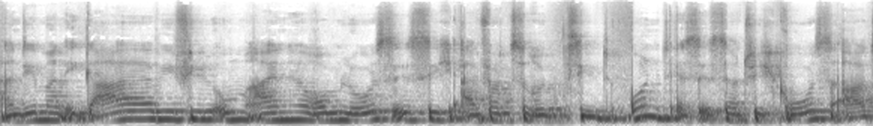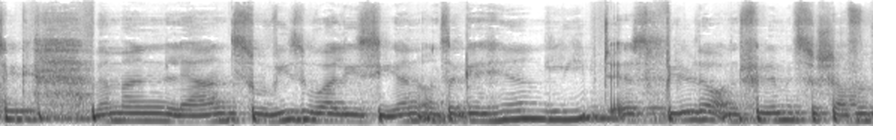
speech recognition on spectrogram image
an dem man, egal wie viel um einen herum los ist, sich einfach zurückzieht. Und es ist natürlich großartig, wenn man lernt zu visualisieren. Unser Gehirn liebt es, Bilder und Filme zu schaffen,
